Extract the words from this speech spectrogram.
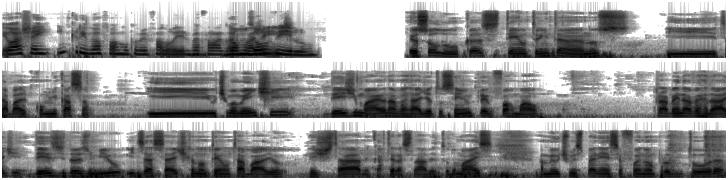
eu achei incrível a forma como ele falou. E ele vai falar agora Vamos com a gente. ouvi-lo. Eu sou o Lucas, tenho 30 anos e trabalho com comunicação. E ultimamente, desde maio, na verdade, eu tô sem um emprego formal. Para bem da verdade, desde 2017 que eu não tenho um trabalho registrado, em carteira assinada e tudo mais. A minha última experiência foi numa produtora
